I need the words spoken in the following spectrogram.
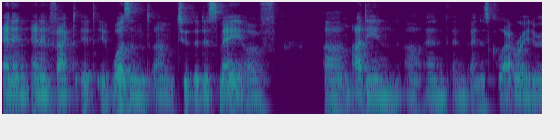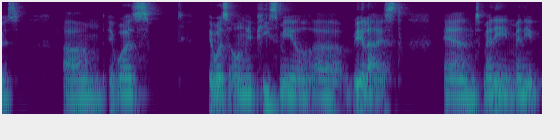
and in and in fact, it it wasn't um, to the dismay of um, Adin uh, and and and his collaborators. Um, it was it was only piecemeal uh, realized and many many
